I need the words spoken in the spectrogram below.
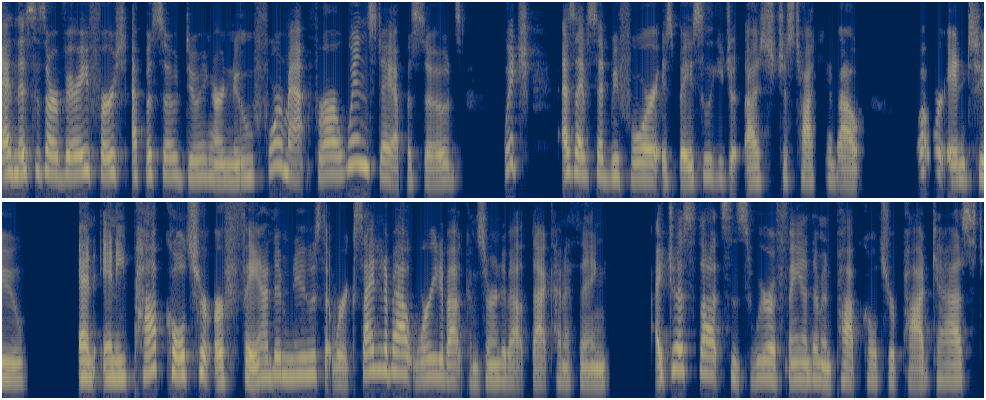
And this is our very first episode doing our new format for our Wednesday episodes, which, as I've said before, is basically us just talking about what we're into and any pop culture or fandom news that we're excited about, worried about, concerned about, that kind of thing. I just thought since we're a fandom and pop culture podcast,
